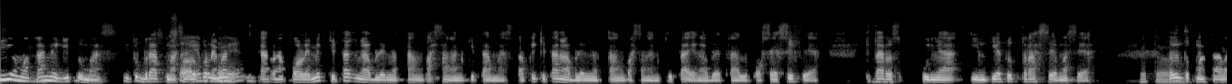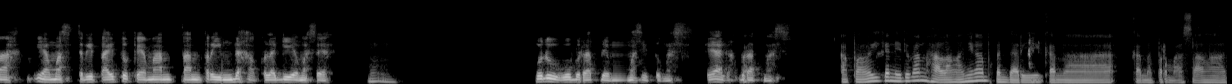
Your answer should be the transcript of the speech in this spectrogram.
Iya makanya gitu mas, itu berat mas. Susah ya, Walaupun bener memang ya. secara polemik kita nggak boleh ngekang pasangan kita mas, tapi kita nggak boleh ngekang pasangan kita ya, nggak boleh terlalu posesif ya. Kita Hmm. harus punya intinya tuh trust ya mas ya. Betul. Tapi untuk masalah yang mas cerita itu kayak mantan terindah apalagi ya mas ya. Mm-mm. Waduh, gue berat deh mas itu mas, kayak agak berat mas. Apalagi kan itu kan halangannya kan bukan dari karena karena permasalahan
